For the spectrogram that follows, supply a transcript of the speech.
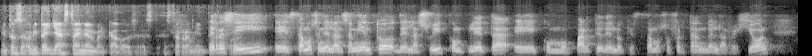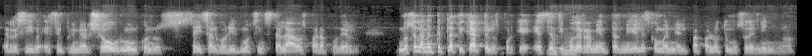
entonces ahorita ya está en el mercado esta herramienta. RCI, eh, estamos en el lanzamiento de la suite completa eh, como parte de lo que estamos ofertando en la región. RCI es el primer showroom con los seis algoritmos instalados para poder no solamente platicártelos, porque este tipo de herramientas, Miguel, es como en el Papalote Museo del Niño, ¿no?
